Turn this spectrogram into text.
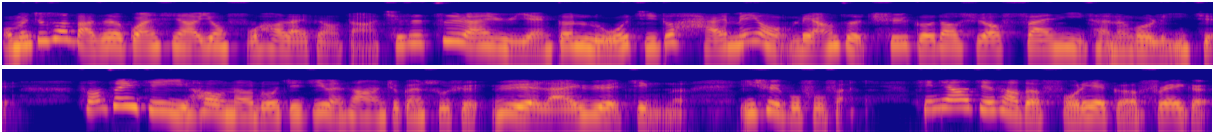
我们就算把这个关系啊用符号来表达，其实自然语言跟逻辑都还没有两者区隔到需要翻译才能够理解。从这一集以后呢，逻辑基本上就跟数学越来越近了，一去不复返。今天要介绍的弗列格 （Frege）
